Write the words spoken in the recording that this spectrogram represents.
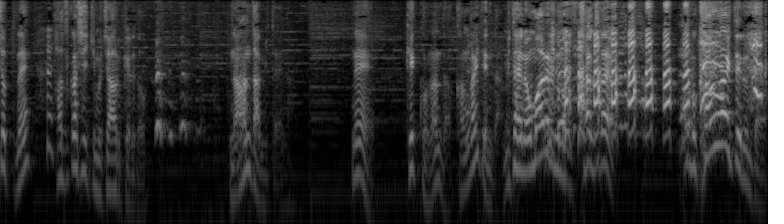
ちょっとね恥ずかしい気持ちあるけれど。なんだみたいな。ねえ結構なんだ考えてんだ。みたいな思われるのも客だよ。でも考えてるんだよ。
